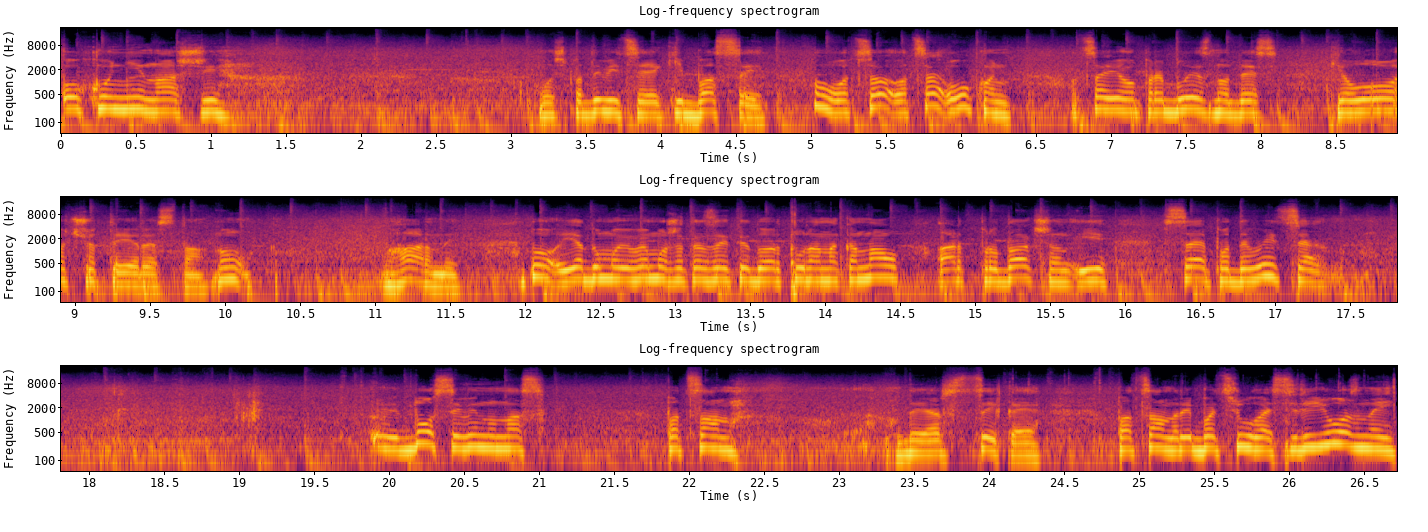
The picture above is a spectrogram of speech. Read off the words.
Окуні наші. Ось подивіться, які баси. О, оце, оце окунь, оце його приблизно десь кіло 400. Ну, гарний. Ну, я думаю, ви можете зайти до Артура на канал Art Production і все подивитися. Відоси він у нас пацан, де аж цикає. Пацан рибацюга серйозний.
